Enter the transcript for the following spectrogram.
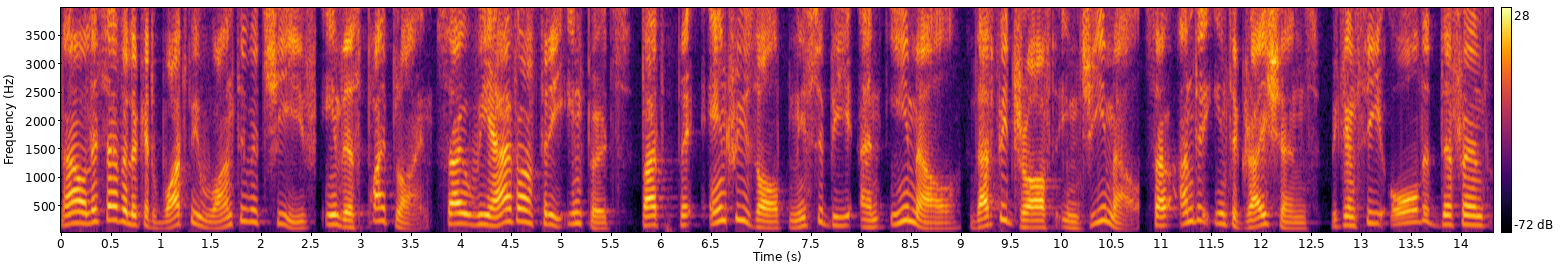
Now let's have a look at what we want to achieve in this pipeline. So we have our three inputs, but the end result needs to be an email that we draft in Gmail. So under integrations, we can see all the different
